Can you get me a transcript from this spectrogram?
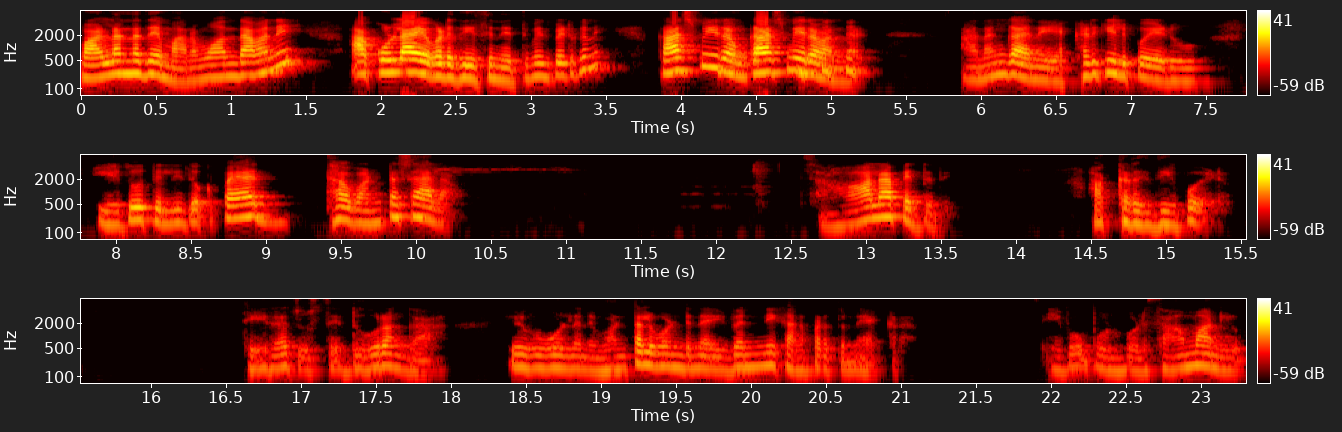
వాళ్ళన్నదే మనము అందామని ఆ కుళ్ళాయి ఒకటి తీసి నెత్తి మీద పెట్టుకుని కాశ్మీరం కాశ్మీరం అన్నాడు. అనంగానే ఎక్కడికి వెళ్ళిపోయాడు? ఏదో తెలియదు ఒక పెద్ద వంటశాల. చాలా పెద్దది. అక్కడికి దిగిపోయాడు. తీరా చూస్తే దూరంగా ఏవో వాళ్ళని వంటలు వండిన ఇవన్నీ కనపడుతున్నాయి అక్కడ. ఏవో బొడు సామాన్లు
